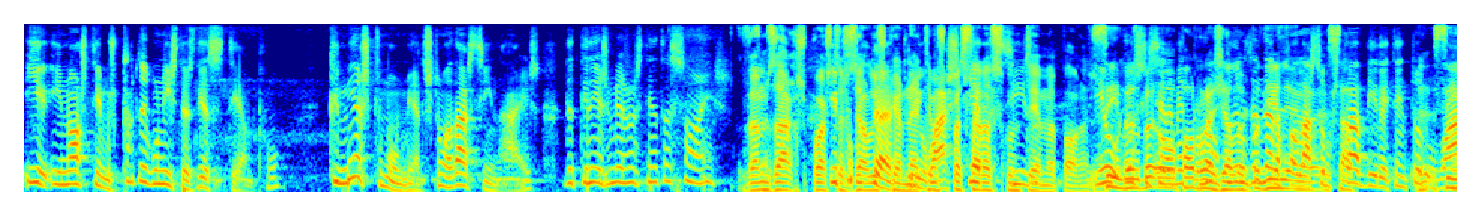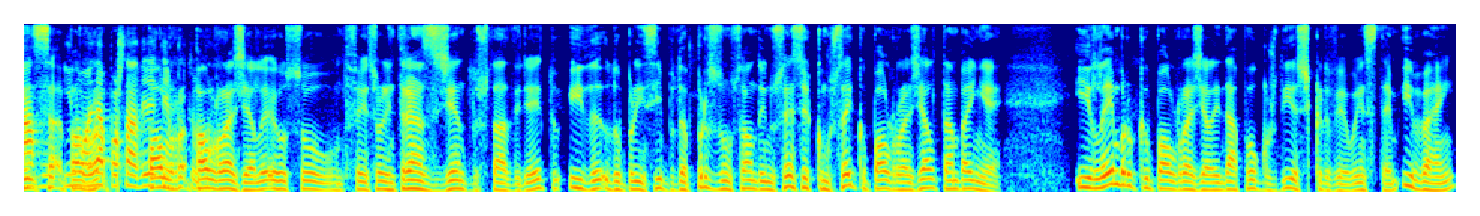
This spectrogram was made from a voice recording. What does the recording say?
E, e nós temos protagonistas desse tempo que neste momento estão a dar sinais de terem as mesmas tentações. Vamos à resposta, José Luís Carneiro. Temos que passar é ao segundo tema, Paulo Rangel. Sim, mas, eu, Paulo Rangel, não podemos andar a falar sobre o Estado de Direito em todo o lado sim, e não olhar para o Estado de Direito Paulo, Paulo Rangel, eu sou um defensor intransigente do Estado de Direito e de, do princípio da presunção de inocência, como sei que o Paulo Rangel também é. E lembro que o Paulo Rangel ainda há poucos dias escreveu em setembro, e bem,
